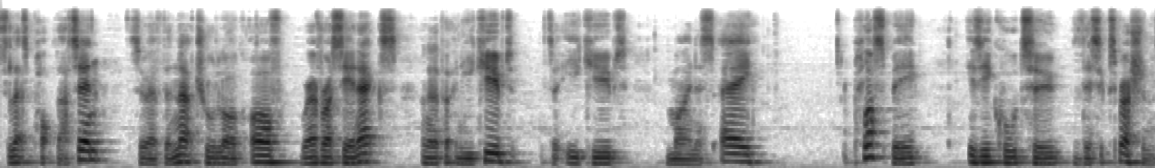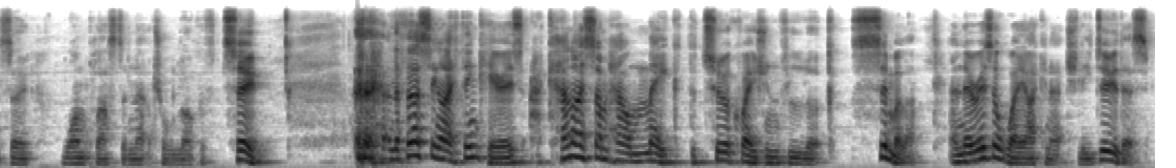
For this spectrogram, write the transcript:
So let's pop that in. So we have the natural log of, wherever I see an x, I'm going to put an e cubed. So e cubed minus a plus b is equal to this expression. So 1 plus the natural log of 2. and the first thing I think here is, can I somehow make the two equations look similar? And there is a way I can actually do this.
